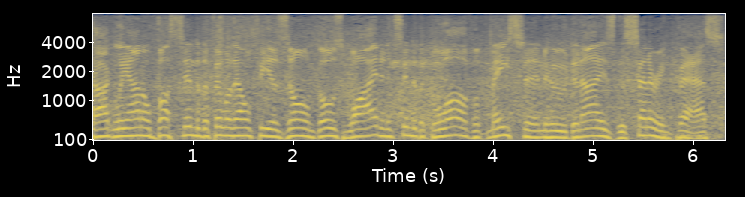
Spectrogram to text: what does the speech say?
Cogliano busts into the Philadelphia zone, goes wide, and it's into the glove of Mason, who denies the centering pass.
